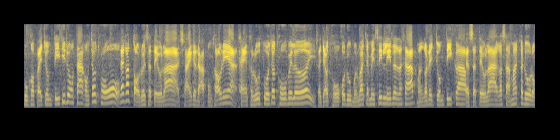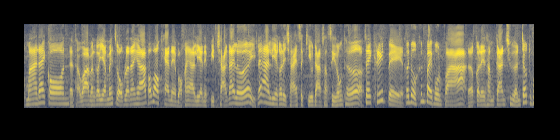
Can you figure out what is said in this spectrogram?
พุ่งเข้าไปโจมตีที่ดวงตาของเจ้าโทรและก็ต่อด้วยสเตลล่าใช้กระดาษของเขาเนี่ยแทงทะลุตัวเจ้าโทรไปเลย แต่เจ้าโทรก็ดูเหมือนว่าจะไม่สิ้นฤทธิ์แล้วนะครับ มันก็ได้โจมตีกลับ แต่สเตลล่าก็สามารถกระโดดออกมาได้ก่อน แต่ถ้าว่ามันก็ยังไม่จบแล้วนะครับ เพราะบอกแคนเนี่ยบอกให้อาเรียเนี่ยปิดฉากได้เลย และอาเรียก็ได้ใช้สกิลดาบศักดิ์สิทธิ์ของเธอเซคริตเบดกระโดดขึ้นไปบนฟ้า แล้วก็ได้ทำการเฉือนเจ้าโท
